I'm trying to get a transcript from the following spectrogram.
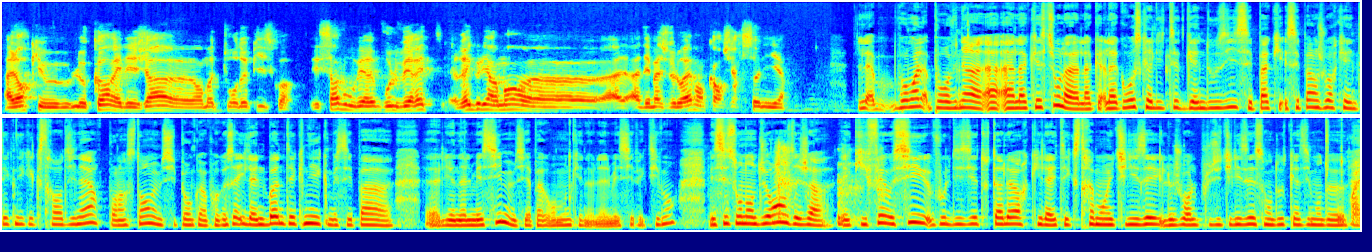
alors que le corps est déjà euh, en mode tour de piste, quoi. Et ça, vous, vous le verrez régulièrement à, à, des matchs de l'OM, encore Gerson hier pour moi, pour revenir à, la question, la, la, la, grosse qualité de Gendouzi, c'est pas c'est pas un joueur qui a une technique extraordinaire pour l'instant, même s'il peut encore progresser. Il a une bonne technique, mais c'est pas euh, Lionel Messi, même s'il y a pas grand monde qui est Lionel Messi effectivement. Mais c'est son endurance déjà et qui fait aussi, vous le disiez tout à l'heure, qu'il a été extrêmement utilisé, le joueur le plus utilisé sans doute quasiment de ouais.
